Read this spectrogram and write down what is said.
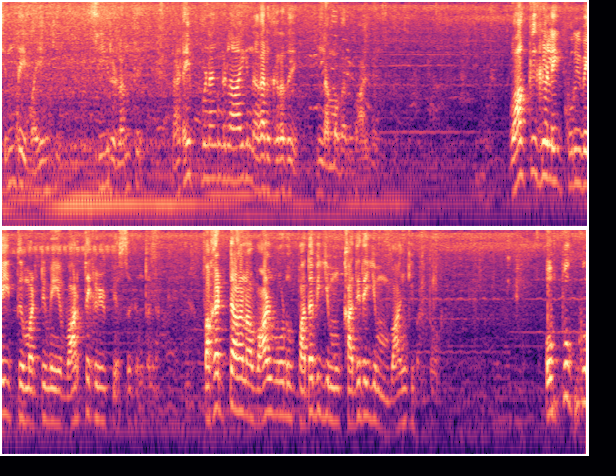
சிந்தை மயங்கி சீரிழந்து நடைப்பிணங்களாய் நகர்கிறது நம்மவர் வாழ்வு. வாக்குகளை குறிவைத்து மட்டுமே வார்த்தைகள் பேசுகின்றன. பகட்டான வாழ்வோடு பதவியும் கதிரையும் வாங்கி வந்தோம். ஒப்புக்கு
